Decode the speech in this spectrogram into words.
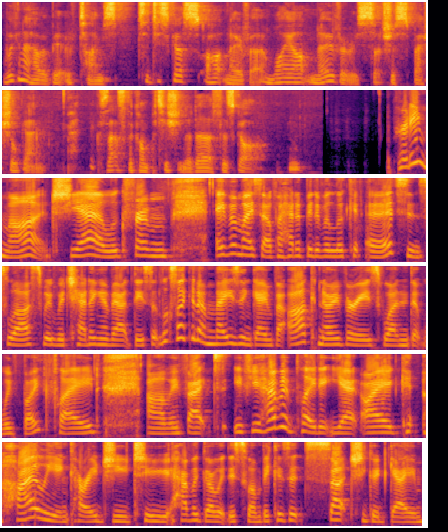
we're going to have a bit of time to discuss Ark Nova and why Ark Nova is such a special game. Because that's the competition that Earth has got. Pretty much, yeah. Look, from even myself, I had a bit of a look at Earth since last we were chatting about this. It looks like an amazing game, but Ark Nova is one that we've both played. Um, in fact, if you haven't played it yet, I highly encourage you to have a go at this one because it's such a good game.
